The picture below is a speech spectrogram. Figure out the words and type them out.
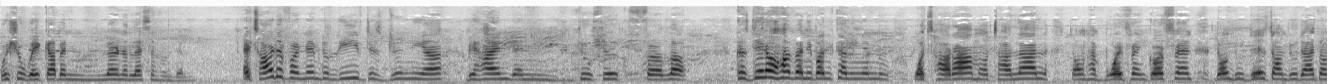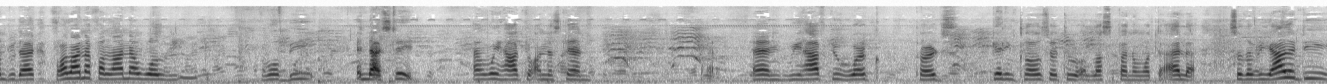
We should wake up and learn a lesson from them. It's harder for them to leave this dunya behind and do shirk for Allah. Because they don't have anybody telling them what's haram, what's halal, don't have boyfriend, girlfriend, don't do this, don't do that, don't do that. Falana falana will will be in that state. And we have to understand and we have to work towards getting closer to Allah subhanahu wa ta'ala. So the reality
